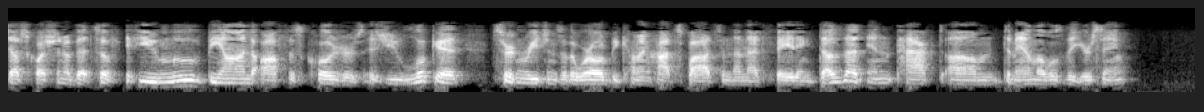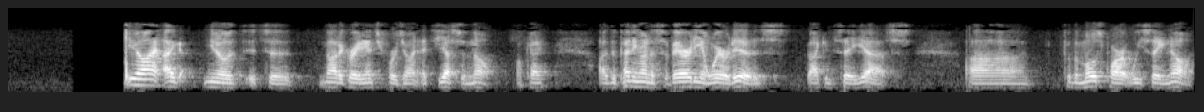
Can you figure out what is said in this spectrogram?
Jeff's question a bit. So if you move beyond office closures, as you look at certain regions of the world becoming hotspots and then that fading, does that impact um, demand levels that you're seeing? It's it's uh not a great answer for you, John. It's yes and no. Okay? Depending on the severity and where it is, I can say yes. For the most part, we say no,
